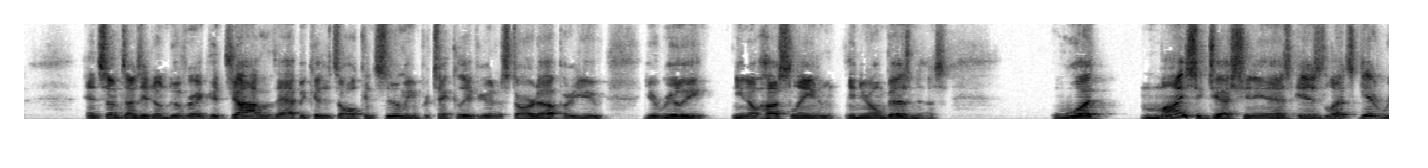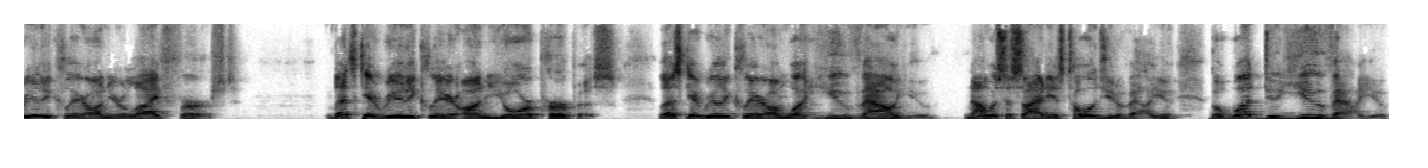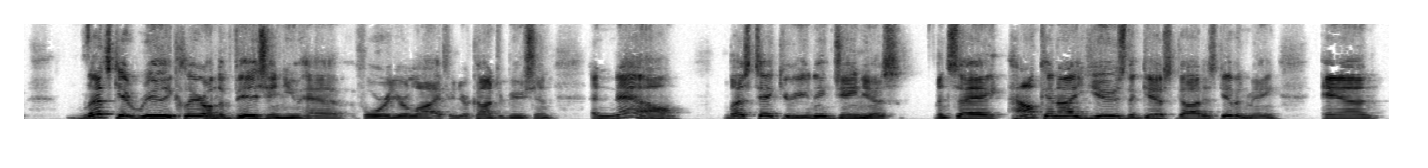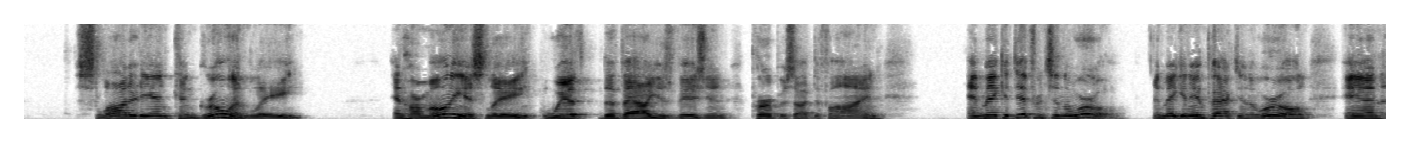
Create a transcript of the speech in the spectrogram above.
And sometimes they don't do a very good job of that because it's all consuming, particularly if you're in a startup or you you're really, you know, hustling in your own business. What my suggestion is is let's get really clear on your life first. Let's get really clear on your purpose. Let's get really clear on what you value. Not what society has told you to value, but what do you value? Let's get really clear on the vision you have for your life and your contribution. And now let's take your unique genius and say, how can I use the gifts God has given me and slot it in congruently and harmoniously with the values, vision, purpose I've defined and make a difference in the world and make an impact in the world. And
